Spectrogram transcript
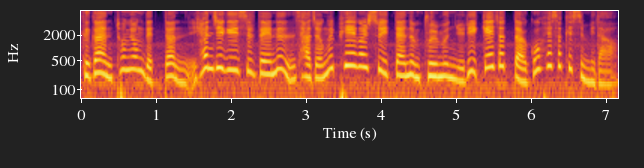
그간 통용됐던 현직이 있을 때는 사정을 피해갈 수 있다는 불문율이 깨졌다고 해석했습니다.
